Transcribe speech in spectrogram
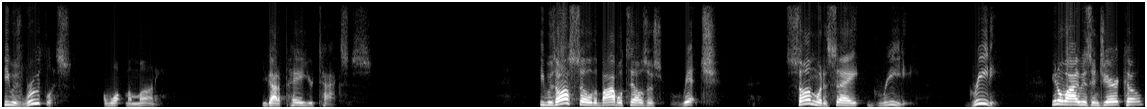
He was ruthless. I want my money. You got to pay your taxes. He was also, the Bible tells us, rich. Some would say greedy. Greedy. You know why he was in Jericho?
